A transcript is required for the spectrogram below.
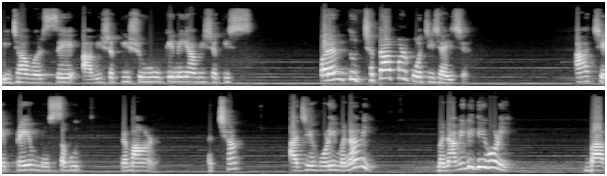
બીજા વર્ષે આવી શકીશું કે નહીં આવી શકીશ. પરંતુ છતાં પણ પહોંચી જાય છે. આ છે પ્રેમનું સબૂત પ્રમાણ. અચ્છા, આજે હોળી મનાવી? મનાવી લીધી હોળી? બાપ,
